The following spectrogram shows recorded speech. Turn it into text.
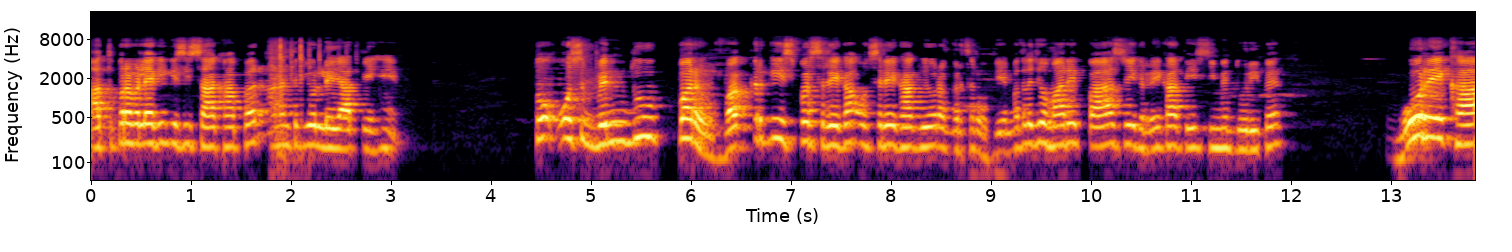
अतप्रवलय की किसी शाखा पर अनंत की ओर ले जाते हैं तो उस बिंदु पर वक्र की स्पर्श रेखा उस रेखा की ओर अग्रसर होती है। मतलब जो हमारे पास एक रेखा थी सीमित दूरी पे, वो रेखा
